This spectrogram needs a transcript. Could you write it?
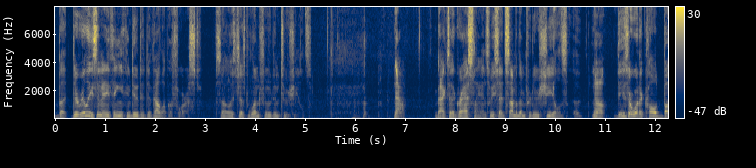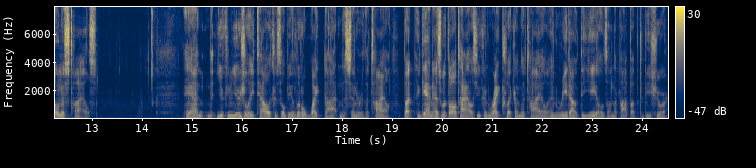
but there really isn't anything you can do to develop a forest. So it's just one food and two shields. Now, back to the grasslands. We said some of them produce shields. Now, these are what are called bonus tiles. And you can usually tell because there'll be a little white dot in the center of the tile. But again, as with all tiles, you can right click on the tile and read out the yields on the pop up to be sure.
